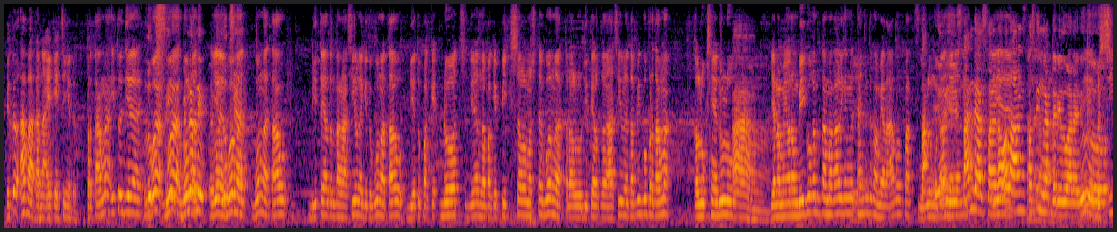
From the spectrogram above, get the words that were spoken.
itu apa karena eye catching itu pertama itu dia Looks gua sih, gua gua nggak nih, iya gua nggak gua nggak tahu detail tentang hasilnya gitu gue nggak tahu dia tuh pakai dots dia nggak pakai pixel maksudnya gue nggak terlalu detail ke hasilnya tapi gue pertama ke looksnya dulu. Ah. Ya namanya orang bego kan pertama kali kan ngeliat anjing tuh kamera apa pak? Gue belum mau tanya kan. standar standar Iya, orang. pasti ngeliat dari luarnya Iya, dulu. besi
